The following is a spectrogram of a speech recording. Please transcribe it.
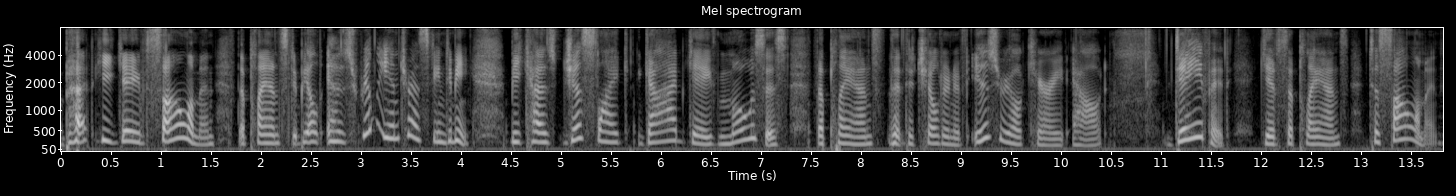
but he gave Solomon the plans to build. And it's really interesting to me because just like God gave Moses the plans that the children of Israel carried out, David gives the plans to Solomon.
